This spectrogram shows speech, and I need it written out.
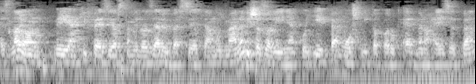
ez nagyon mélyen kifejezi azt, amiről az előbb beszéltem, hogy már nem is az a lényeg, hogy éppen most mit akarok ebben a helyzetben,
